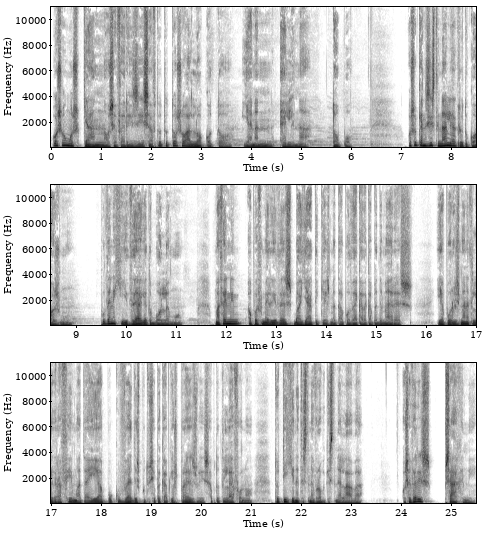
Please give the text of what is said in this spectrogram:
Όσο όμως κι αν ο Σεφερή σε αυτό το τόσο αλόκοτο για έναν Έλληνα τόπο, όσο κι αν ζει στην άλλη άκρη του κόσμου, που δεν έχει ιδέα για τον πόλεμο, μαθαίνει από εφημερίδες μπαγιάτικες μετά από 10-15 μέρες ή από ορισμένα τηλεγραφήματα ή από κουβέντες που τους είπε κάποιος πρέσβης από το τηλέφωνο το τι γίνεται στην Ευρώπη και στην Ελλάδα. Ο Σεφέρης ψάχνει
